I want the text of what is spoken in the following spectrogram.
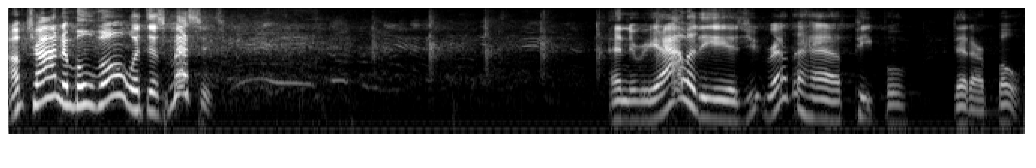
I'm trying to move on with this message. And the reality is, you'd rather have people that are both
